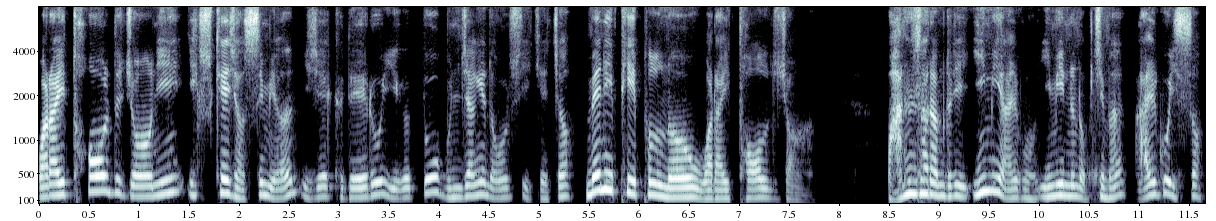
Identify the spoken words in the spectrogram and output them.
What I told John이 익숙해졌으면 이제 그대로 이것도 문장에 넣을 수 있겠죠. Many people know what I told John. 많은 사람들이 이미 알고, 이미는 없지만 알고 있어.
